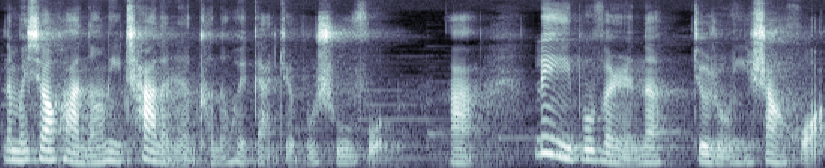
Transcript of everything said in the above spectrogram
那么消化能力差的人可能会感觉不舒服啊。另一部分人呢就容易上火，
